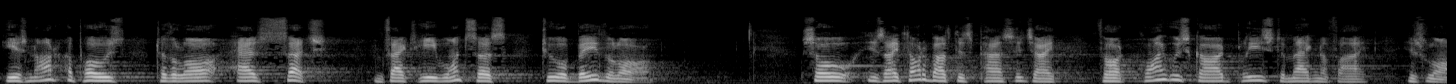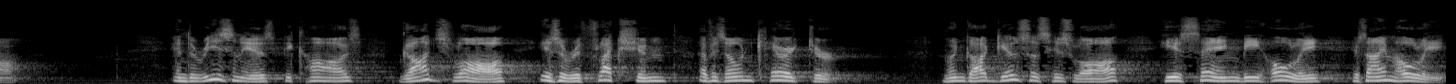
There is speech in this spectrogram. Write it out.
He is not opposed to the law as such. In fact, he wants us to obey the law. So, as I thought about this passage, I thought, why was God pleased to magnify His law? And the reason is because God's law is a reflection of His own character. When God gives us His law, He is saying, be holy as I'm holy.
